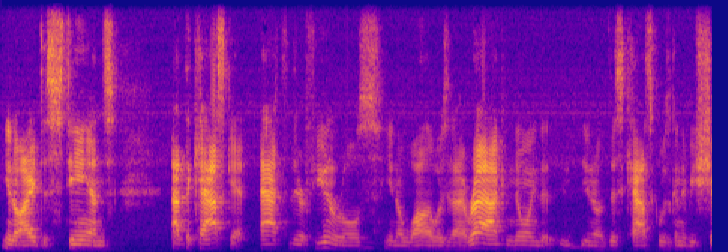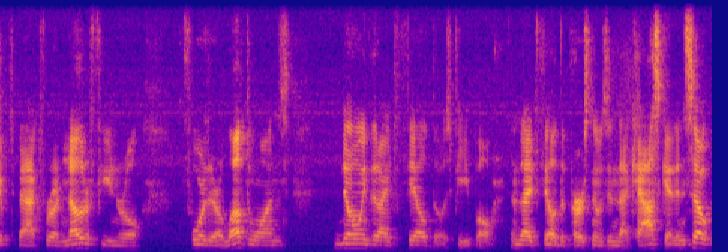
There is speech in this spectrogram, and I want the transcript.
you know, I had to stand at the casket at their funerals, you know, while I was in Iraq, knowing that you know this casket was going to be shipped back for another funeral for their loved ones knowing that I'd failed those people and that I'd failed the person that was in that casket. And so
